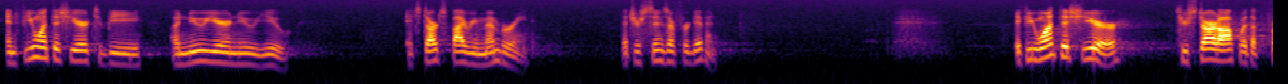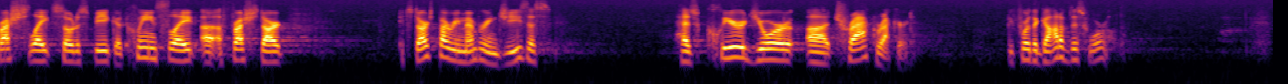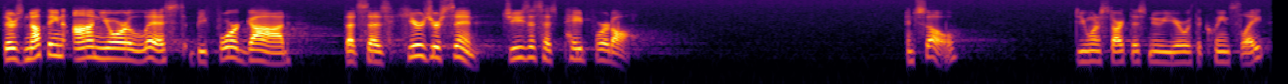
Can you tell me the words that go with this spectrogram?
And if you want this year to be a new year, new you, it starts by remembering that your sins are forgiven. If you want this year to start off with a fresh slate, so to speak, a clean slate, a, fresh start, it starts by remembering Jesus has cleared your uh, track record before the God of this world. There's nothing on your list before God that says, here's your sin. Jesus has paid for it all. And so, do you want to start this new year with a clean slate?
